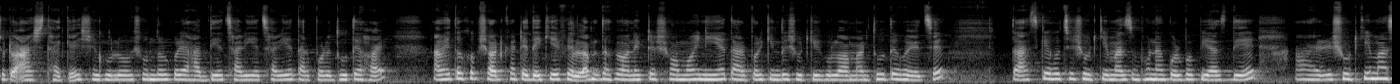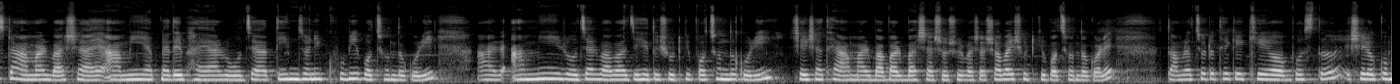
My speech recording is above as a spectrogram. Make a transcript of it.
ছোট আঁশ থাকে। সেগুলো সুন্দর করে হাত দিয়ে ছাড়িয়ে ছাড়িয়ে তারপরে ধুতে হয়। আমি তো খুব শর্টকাটে দেখিয়ে ফেললাম, তবে অনেকটা সময় নিয়ে তারপর কিন্তু শুটকিগুলো আমার ধুতে হয়েছে। তো আজকে হচ্ছে শুটকি মাছ ভুনা করব পেঁয়াজ দিয়ে। আর শুটকি মাছটা আমার বাসায়, আমি আপনাদের ভাইয়া রোজা তিনজনই খুবই পছন্দ করি। আর আমি রোজার বাবা যেহেতু শুটকি পছন্দ করি, সেই সাথে আমার বাবার বাসা, শ্বশুর বাসা সবাই শুটকি পছন্দ করে। তো আমরা ছোট থেকে খেয়ে অভ্যস্ত। সেরকম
